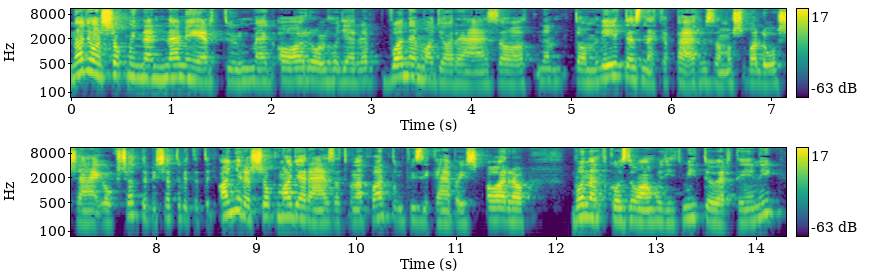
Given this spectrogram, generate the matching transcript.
nagyon sok mindent nem értünk meg arról, hogy erre van-e magyarázat, nem tudom, léteznek-e párhuzamos valóságok, stb. stb. Tehát, hogy annyira sok magyarázat van a kvantumfizikában is arra vonatkozóan, hogy itt mi történik.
